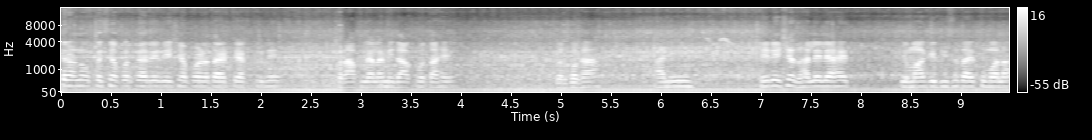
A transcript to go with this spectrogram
मित्रांनो कशा प्रकारे रेषा पडत आहे ट्रॅक्टरने तर आपल्याला मी दाखवत आहे. तर बघा आणि हे रेषा झालेल्या आहेत ते मागे दिसत आहे तुम्हाला.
